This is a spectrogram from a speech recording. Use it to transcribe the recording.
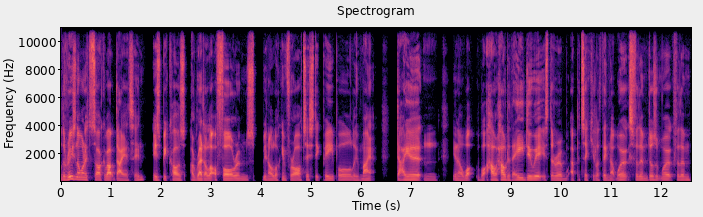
But the reason I wanted to talk about dieting is because I read a lot of forums, you know, looking for autistic people who might diet and you know what what how how do they do it is there a, a particular thing that works for them doesn't work for them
